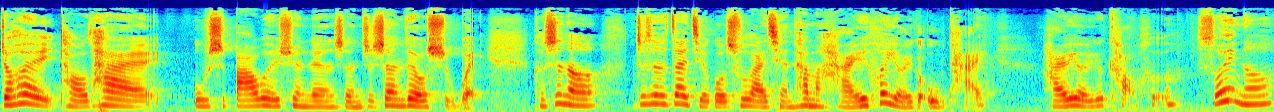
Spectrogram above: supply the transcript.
就会淘汰五十八位训练生，只剩六十位。可是呢，就是在结果出来前，他们还会有一个舞台，还有一个考核。所以呢，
